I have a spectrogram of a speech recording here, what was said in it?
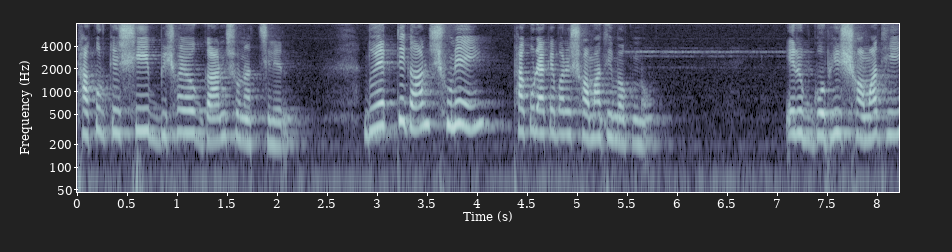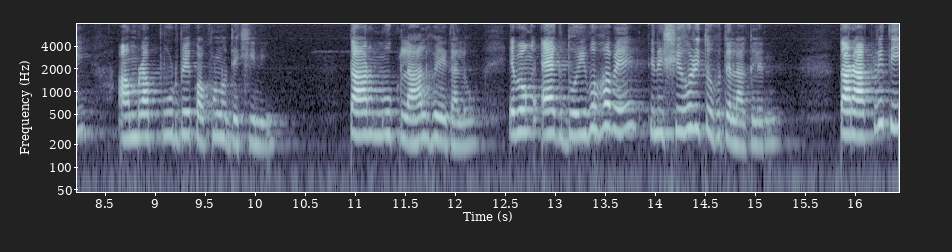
ঠাকুরকে শিব বিষয়ক গান শোনাচ্ছিলেন। দু একটি গান শুনেই ঠাকুর একেবারে সমাধিমগ্ন। এরূপ গভীর সমাধি আমরা পূর্বে কখনো দেখিনি। তার মুখ লাল হয়ে গেল এবং এক দৈবভাবে তিনি শিহরিত হতে লাগলেন। তার আকৃতি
